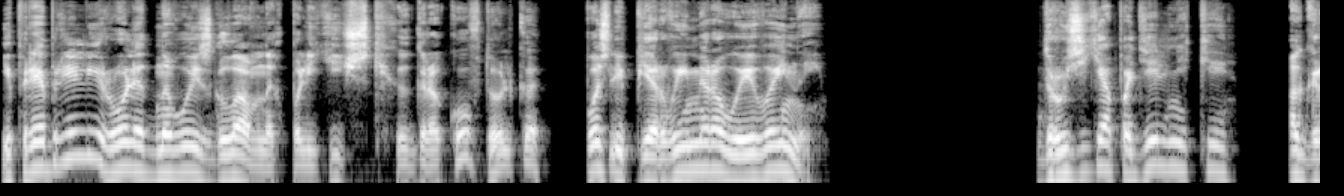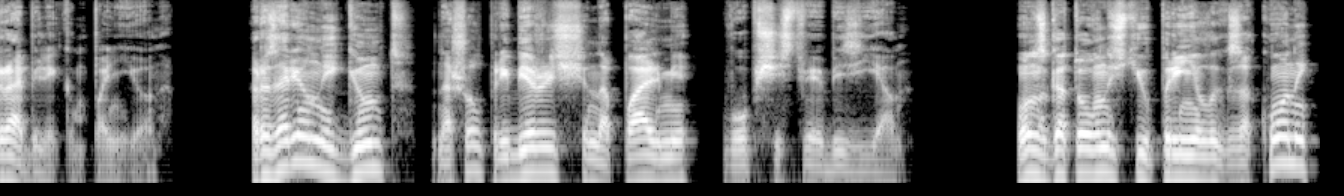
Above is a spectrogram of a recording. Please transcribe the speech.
и приобрели роль одного из главных политических игроков только после Первой мировой войны. Друзья-подельники ограбили компаньона. Разоренный Гюнт нашел прибежище на пальме в обществе обезьян. Он с готовностью принял их законы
